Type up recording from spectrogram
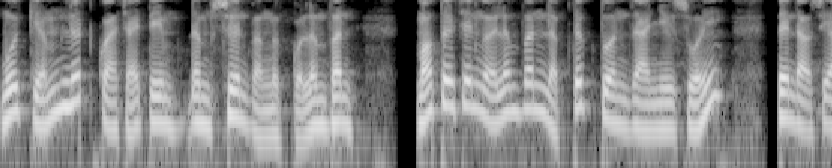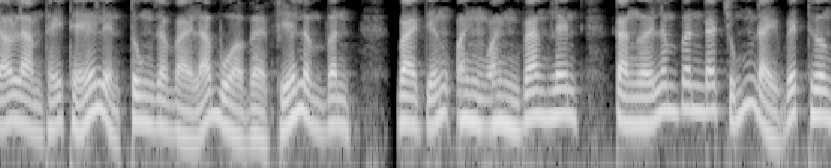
mũi kiếm lướt qua trái tim, đâm xuyên vào ngực của lâm vân. Máu tươi trên người lâm vân lập tức tuôn ra như suối. Tên đạo sĩ áo lam thấy thế liền tung ra vài lá bùa về phía lâm vân. Vài tiếng oanh oanh vang lên, cả người lâm vân đã trúng đầy vết thương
